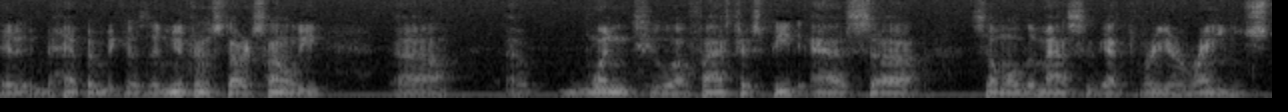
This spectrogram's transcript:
It happened because the neutron star suddenly uh, uh went to a faster speed as uh, some of the mass got rearranged.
